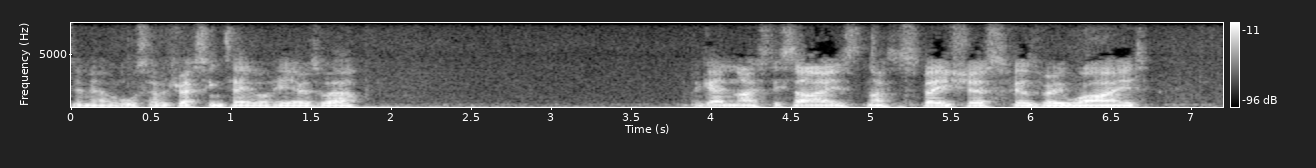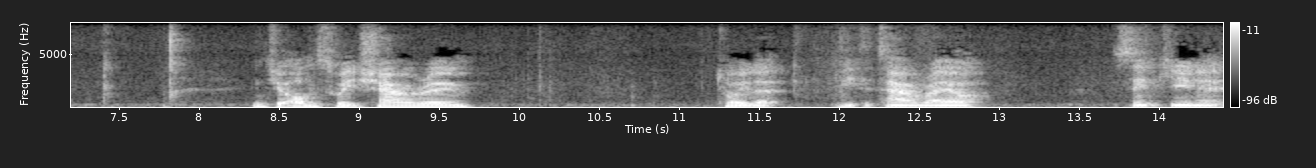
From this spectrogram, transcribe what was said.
Then we also have a dressing table here as well. Again, nicely sized, nice and spacious, feels very wide into your ensuite shower room, toilet, heated towel rail, sink unit,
